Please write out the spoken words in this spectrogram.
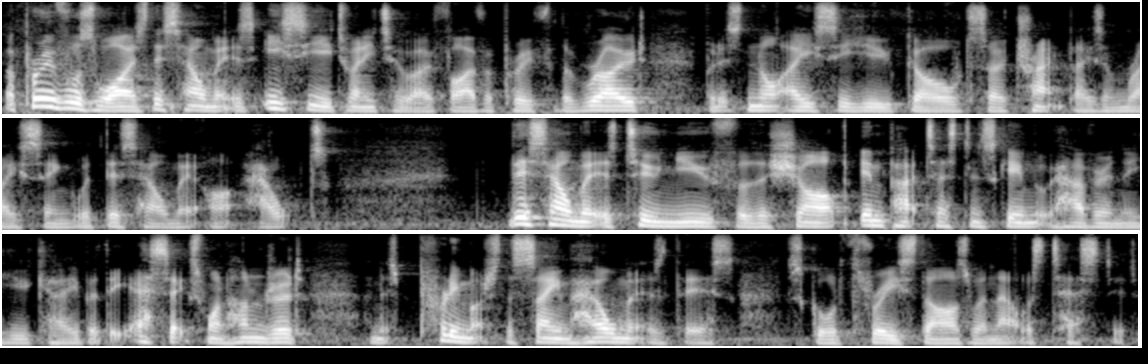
Approvals wise, this helmet is ECE 2205 approved for the road, but it's not ACU Gold, so track days and racing with this helmet are out. This helmet is too new for the sharp impact testing scheme that we have here in the UK, but the SX100, and it's pretty much the same helmet as this, scored three stars when that was tested.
